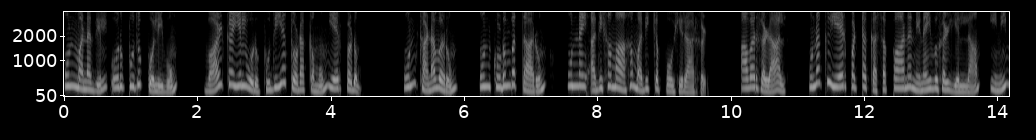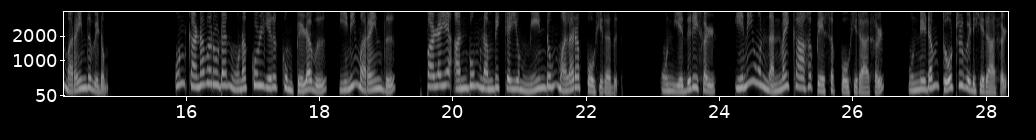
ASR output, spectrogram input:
உன் மனதில் ஒரு புதுப் பொலிவும் வாழ்க்கையில் ஒரு புதிய தொடக்கமும் ஏற்படும். உன் கணவரும் உன் குடும்பத்தாரும் உன்னை அதிகமாக மதிக்கப் போகிறார்கள். அவர்களால் உனக்கு ஏற்பட்ட கசப்பான நினைவுகள் எல்லாம் இனி மறைந்துவிடும். உன் கணவருடன் உனக்குள் இருக்கும் பிளவு இனி மறைந்து பழைய அன்பும் நம்பிக்கையும் மீண்டும் மலரப்போகிறது உன் எதிரிகள் இனி உன் நன்மைக்காக பேசப் போகிறார்கள் உன்னிடம் தோற்றுவிடுகிறார்கள்.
